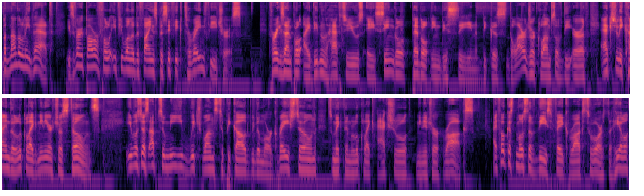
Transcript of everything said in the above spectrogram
But not only that, it's very powerful if you want to define specific terrain features. For example, I didn't have to use a single pebble in this scene, because the larger clumps of the earth actually kinda look like miniature stones. It was just up to me which ones to pick out with a more grey tone to make them look like actual miniature rocks. I focused most of these fake rocks towards the hill,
